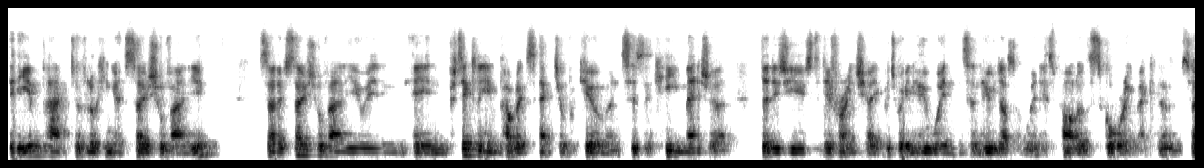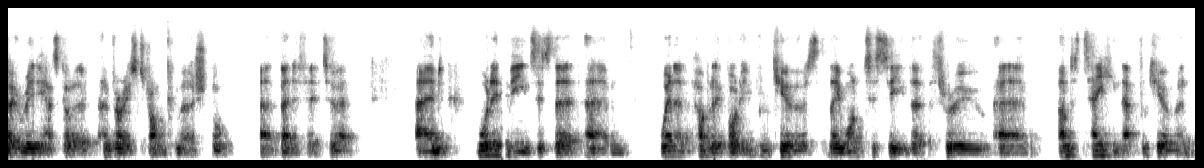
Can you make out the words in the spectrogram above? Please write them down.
the impact of looking at social value so social value in, in particularly in public sector procurements is a key measure that is used to differentiate between who wins and who doesn't win. It's part of the scoring mechanism. So it really has got a, a very strong commercial uh, benefit to it. And what it means is that um, when a public body procures, they want to see that through uh, undertaking that procurement,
